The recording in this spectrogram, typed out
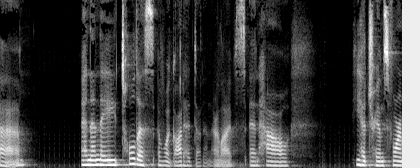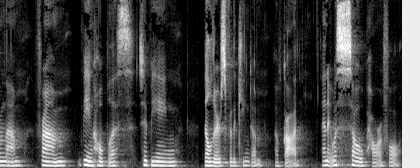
Um, and then they told us of what God had done in their lives and how He had transformed them from being hopeless to being builders for the kingdom of God. And it was so powerful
